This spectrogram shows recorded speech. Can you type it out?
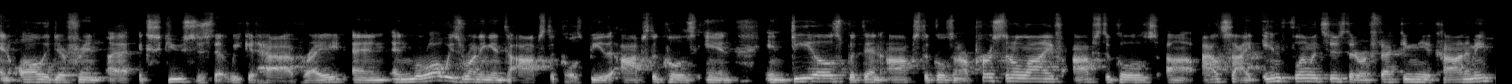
and all the different uh, excuses that we could have, right? And and we're always running into obstacles, be the obstacles in in deals, but then obstacles in our personal life, obstacles uh, outside influences that are affecting the economy.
